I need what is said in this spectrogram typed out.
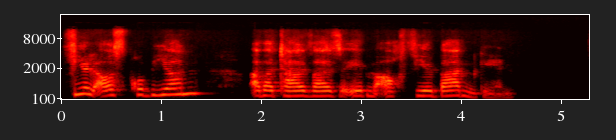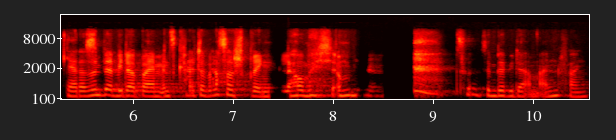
viel ausprobieren, aber teilweise eben auch viel baden gehen. Ja, da sind wir wieder beim ins kalte Wasser springen, glaube ich. Sind wir wieder am Anfang.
